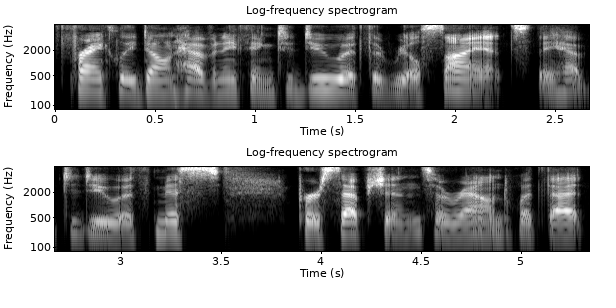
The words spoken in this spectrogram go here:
frankly don't have anything to do with the real science. They have to do with misperceptions around what that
